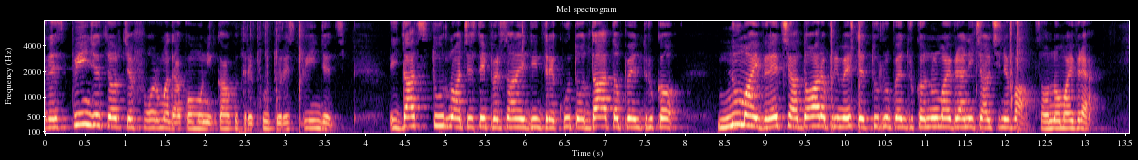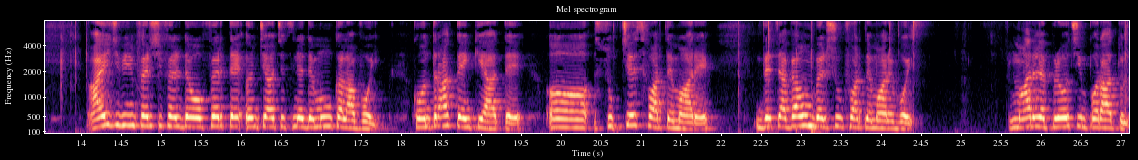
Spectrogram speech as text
Respingeți orice formă de a comunica cu trecutul, respingeți. Îi dați turnul acestei persoane din trecut odată pentru că nu mai vreți și a doua oară primește turnul pentru că nu mai vrea nici altcineva sau nu mai vrea. Aici vin fel și fel de oferte în ceea ce ține de muncă la voi. Contracte încheiate, uh, succes foarte mare, veți avea un belșug foarte mare voi. Marele preot și împăratul.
